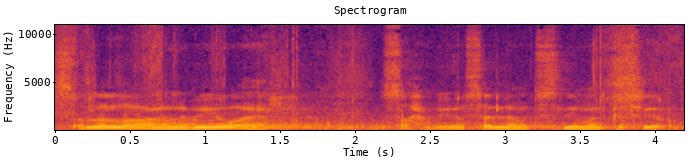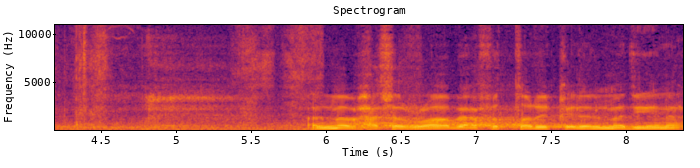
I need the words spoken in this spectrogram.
صلى الله على النبي وآله. وصحبه وسلم تسليما كثيرا. المبحث الرابع في الطريق إلى المدينة.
